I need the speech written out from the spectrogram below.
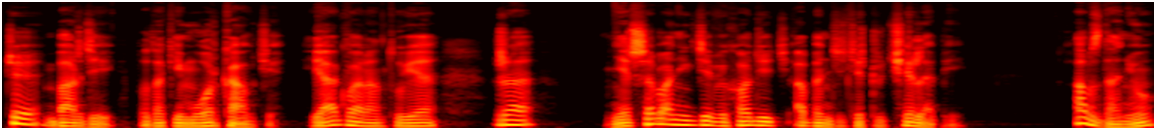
czy bardziej po takim workoutie. Ja gwarantuję, że nie trzeba nigdzie wychodzić, a będziecie czuć się lepiej. A w zdaniu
